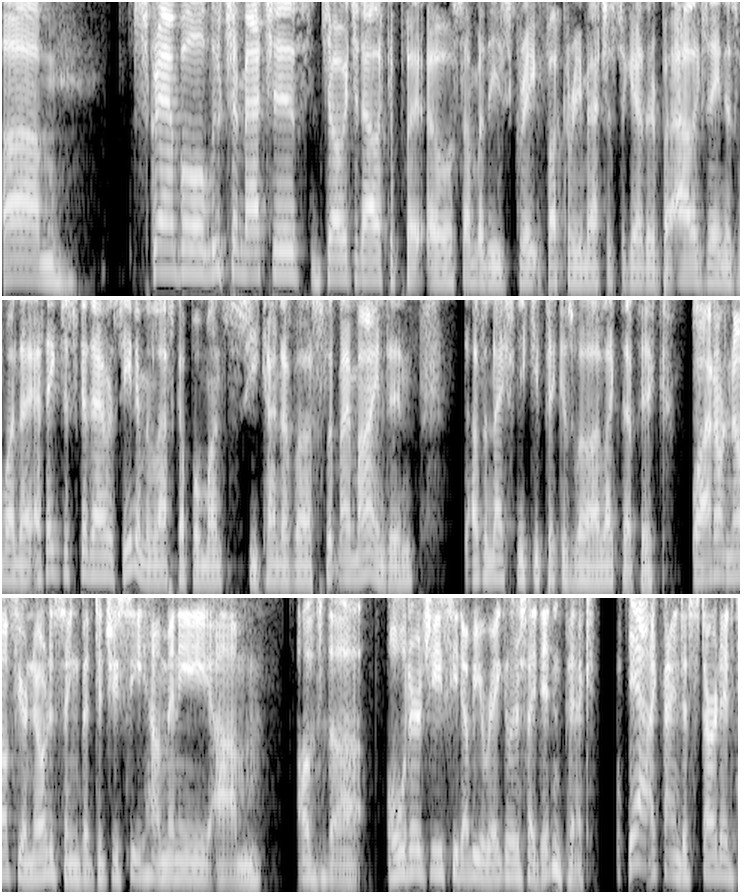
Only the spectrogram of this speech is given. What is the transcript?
Um, scramble lucha matches. Joey Janela could put oh some of these great fuckery matches together, but Alex Zane is one that I think just because I haven't seen him in the last couple of months, he kind of uh, slipped my mind, and that was a nice sneaky pick as well. I like that pick. Well, I don't know if you're noticing, but did you see how many um, of the older GCW regulars I didn't pick? Yeah, I kind of started.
